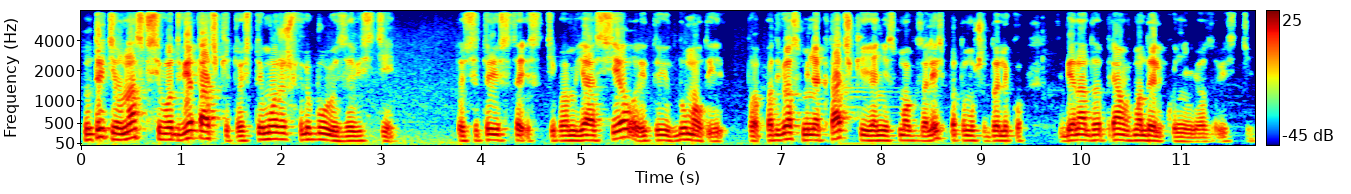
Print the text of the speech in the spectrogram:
Смотрите, у нас всего две тачки, то есть ты можешь в любую завести. То есть ты, с- типа, я сел, и ты думал, ты по- подвез меня к тачке, я не смог залезть, потому что далеко. Тебе надо прям в модельку нее завести.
